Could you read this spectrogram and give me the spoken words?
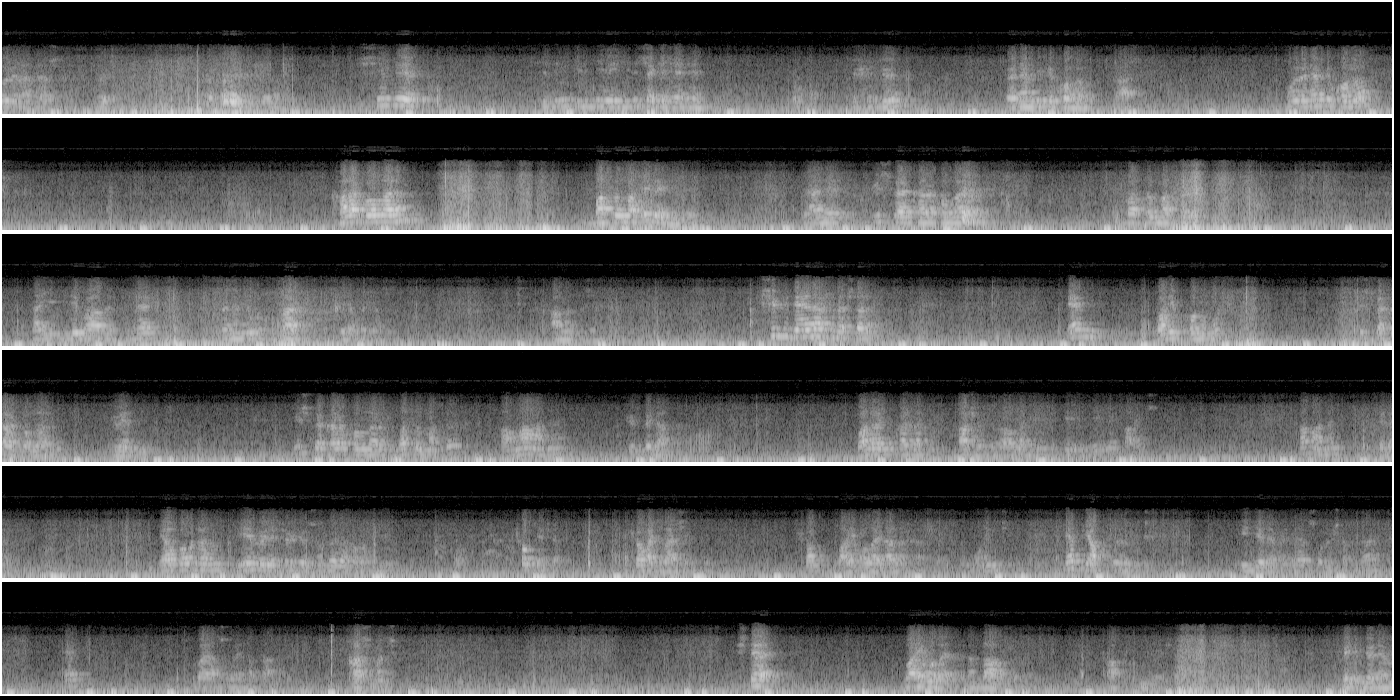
Buyurun arkadaşlar. Buyurun. Şimdi sizin ilgi ve ilgi çekeceğini düşündüğüm önemli bir konu var. Bu önemli konu karakolların basılmasıyla ilgili. Yani üst ve karakolların basılması ile ilgili bazı size önemli hususlar şey yapacağız. Anlatacağım. Şimdi değerli arkadaşlarım en vahim konumuz üst ve karakolların güvenliği. Üst ve karakolların basılması amanen cübbeli hata. Bana yukarıdan karşılıklı Allah diyecek, biri diyecek, hayır. Tamamen hata. Ya komutanım niye böyle söylüyorsun, böyle kafamı değil. Çok yaşadım. Çok acılar çektim. Çok vahim olaylarla karşılaştım. Onun için hep yaptığım incelemede sonuçlarında hep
